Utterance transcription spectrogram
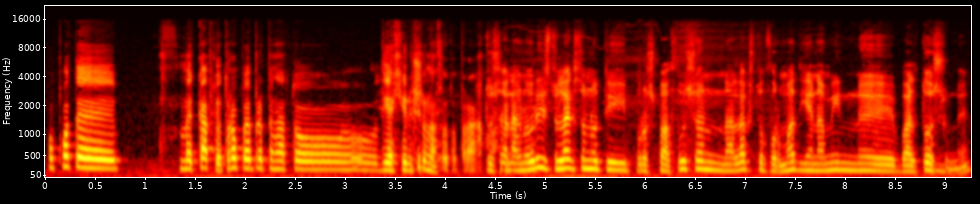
οπότε με κάποιο τρόπο έπρεπε να το διαχειριστούν αυτό το πράγμα. Τους αναγνωρίζεις τουλάχιστον ότι προσπαθούσαν να αλλάξουν το φορμάτι για να μην ε, βαλτώσουν. Ε.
